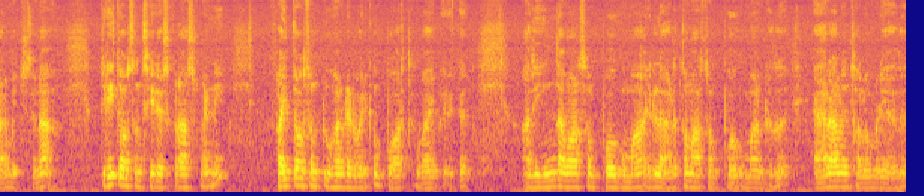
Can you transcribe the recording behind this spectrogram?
ஆரம்பிச்சிச்சுன்னா த்ரீ தௌசண்ட் சீரியஸ் கிராஸ் பண்ணி ஃபைவ் தௌசண்ட் டூ ஹண்ட்ரட் வரைக்கும் போகிறதுக்கு வாய்ப்பு இருக்குது அது இந்த மாதம் போகுமா இல்லை அடுத்த மாதம் போகுமான்றது யாராலும் சொல்ல முடியாது.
